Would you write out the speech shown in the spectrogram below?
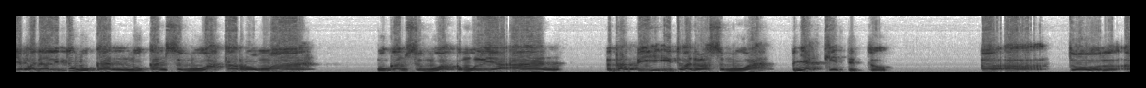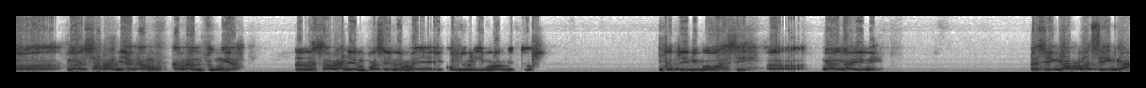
ya padahal itu bukan bukan sebuah karomah bukan sebuah kemuliaan tetapi itu adalah sebuah penyakit itu Ah, ah, betul. Ah, nggak sarahnya Kang Kang Antung ya. Hmm, sarahnya lupa saya namanya Ikodul Himam itu. Kitabnya di bawah sih. Ah, nggak nggak ini. Nah sehingga apa? Sehingga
